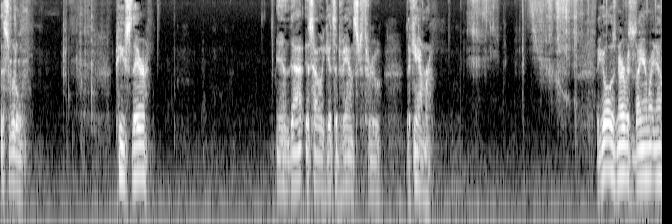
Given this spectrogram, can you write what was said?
this little piece there and that is how it gets advanced through the camera. Are you all as nervous as I am right now?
